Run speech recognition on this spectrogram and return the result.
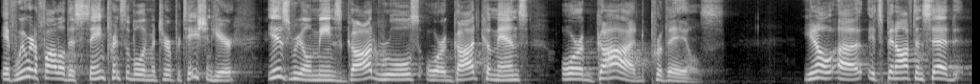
If we were to follow this same principle of interpretation here, Israel means God rules or God commands or God prevails. You know, uh, it's been often said,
